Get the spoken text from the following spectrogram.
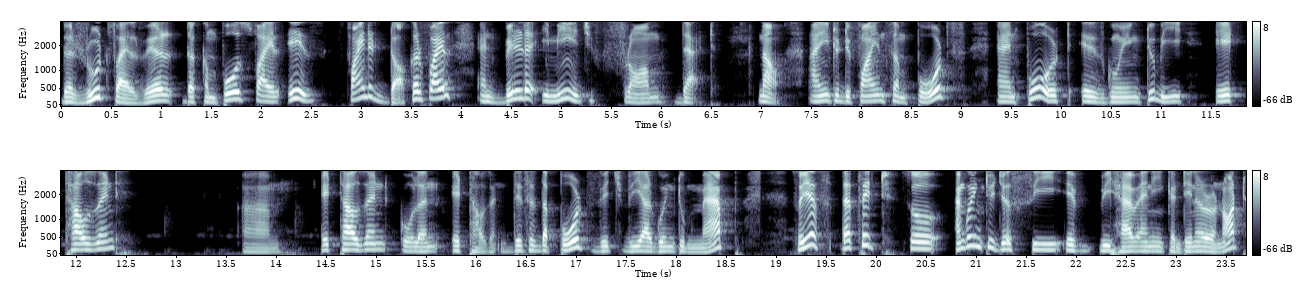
the root file where the compose file is. Find a docker file and build an image from that. Now i need to define some ports and port is going to be 8000 um, 8000 colon 8000 this is the port which we are going to map. So yes that's it. So i'm going to just see if we have any container or not.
